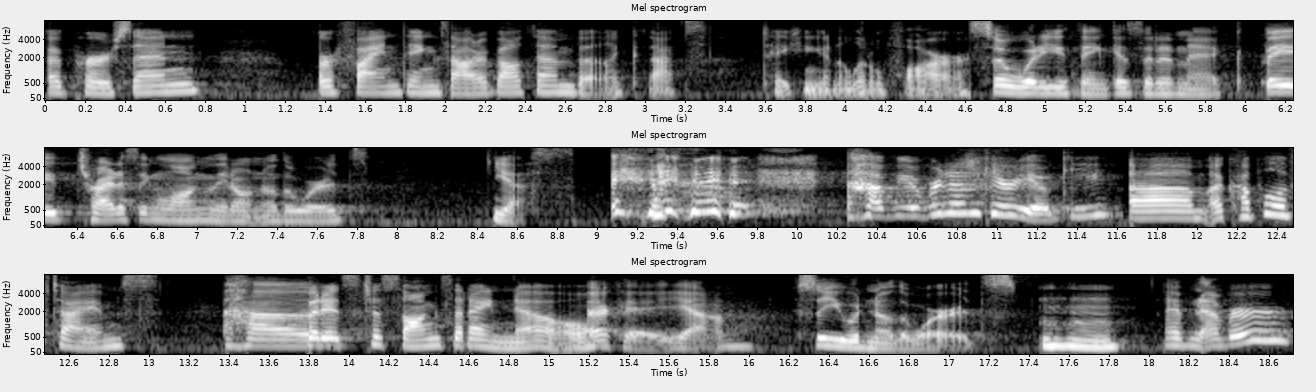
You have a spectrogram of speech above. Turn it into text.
a person or find things out about them, but like that's taking it a little far. so what do you think is it a nick they try to sing along and they don't know the words Yes. have you ever done karaoke Um, a couple of times, Have, but it's to songs that I know. okay yeah so you would know the words mm-hmm. i've never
